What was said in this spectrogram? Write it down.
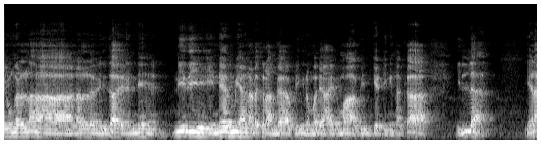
இவங்கெல்லாம் நல்ல இதாக நீதி நேர்மையாக நடக்கிறாங்க அப்படிங்கிற மாதிரி ஆயிருமா அப்படின்னு கேட்டிங்கனாக்கா இல்லை. ஏன்னா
